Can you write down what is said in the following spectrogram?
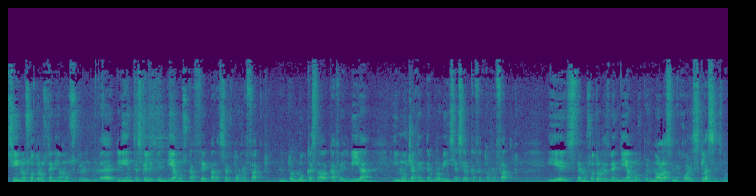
Sí, nosotros teníamos eh, clientes que les vendíamos café para hacer torrefacto. En Toluca estaba Café Elvira y mucha gente en provincia hacía el café torrefacto y este, nosotros les vendíamos pues no las mejores clases, ¿no?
